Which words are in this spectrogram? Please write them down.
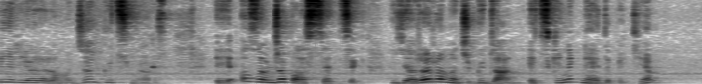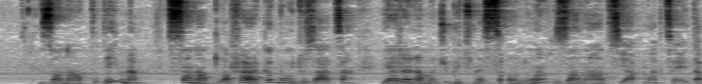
bir yarar amacı gütmüyoruz. E, az önce bahsettik. Yarar amacı güden etkinlik neydi peki? Zanaattı değil mi? Sanatla farkı buydu zaten. Yarar amacı gütmesi onu zanaat yapmaktaydı.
